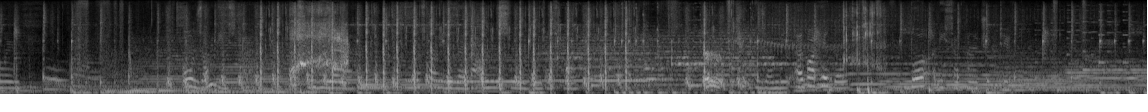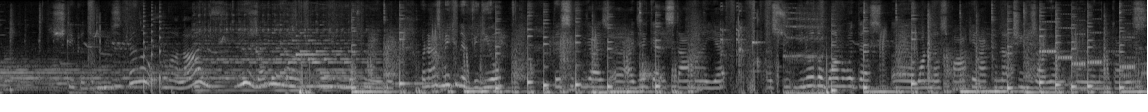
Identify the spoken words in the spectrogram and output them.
going. Oh, zombies. That's like that. I'm just gonna jump that's why. Trick the zombie. I got hit though. But at least I kind of tricked it. Stupid zombies. Get out of my life. These zombies are angry. When I was making the video, basically guys, uh, I did get a star mana yet. Uh, so you know the one with the uh, one that's sparking? I can actually use iron iron now, guys.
